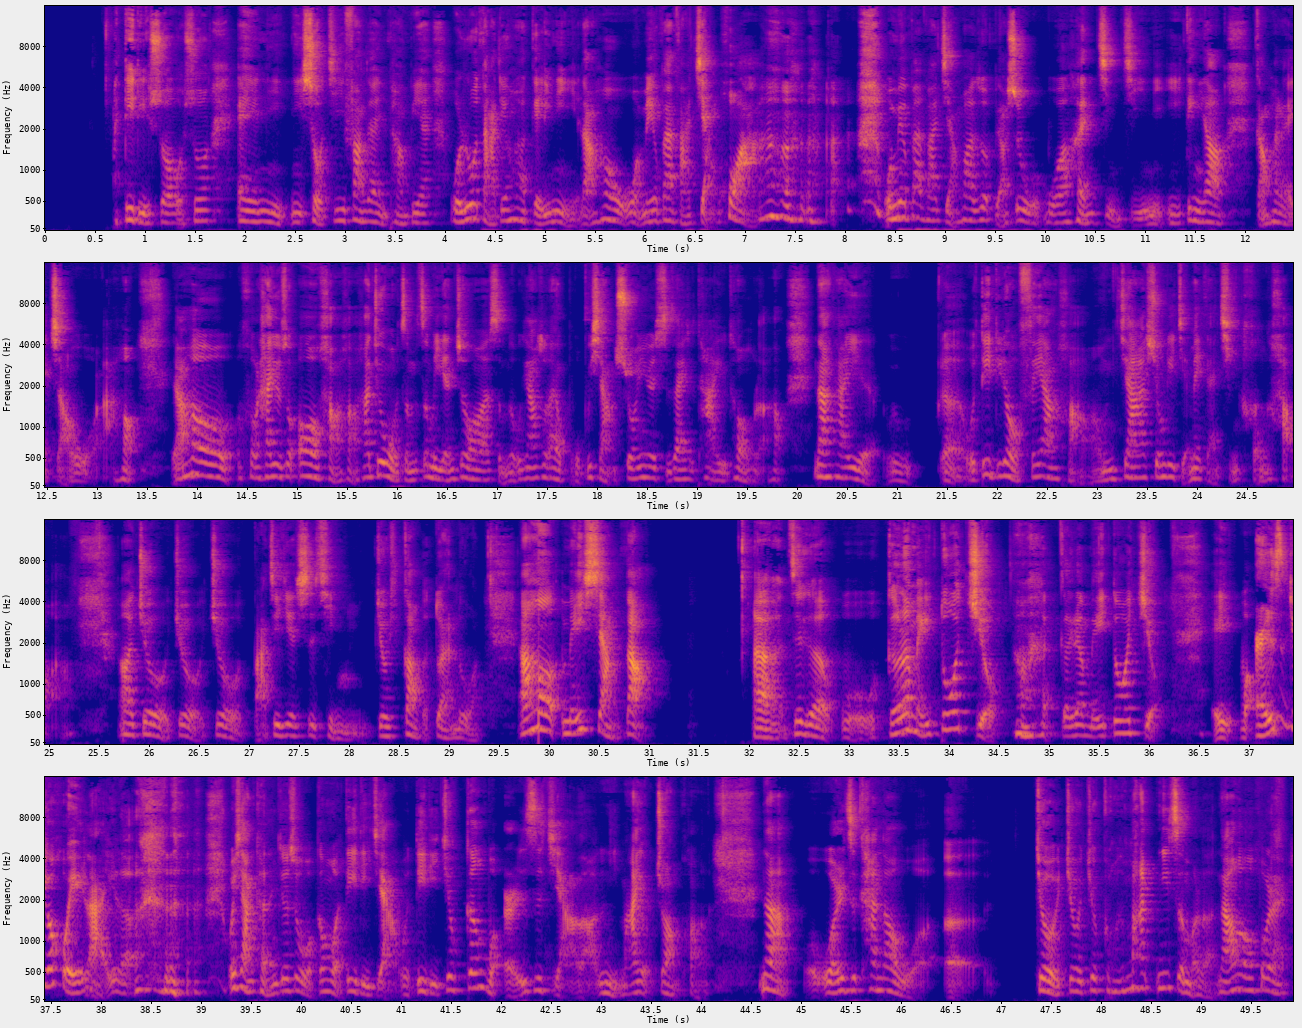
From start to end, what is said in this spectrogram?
弟弟说：“我说，哎，你你手机放在你旁边，我如果打电话给你，然后我没有办法讲话，呵 呵我没有办法讲话的时候，表示我我很紧急，你一定要赶快来找我啦。哈。然后后来他就说，哦，好好，他就问我怎么这么严重啊什么的，我跟他说，哎，我不想说，因为实在是太痛了哈。那他也嗯。”呃，我弟弟对我非常好，我们家兄弟姐妹感情很好啊，啊，就就就把这件事情就告个段落，然后没想到，啊、呃，这个我我隔了没多久，隔了没多久，诶，我儿子就回来了。我想可能就是我跟我弟弟讲，我弟弟就跟我儿子讲了，你妈有状况。那我儿子看到我，呃，就就就跟我说：“妈，你怎么了？”然后后来，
